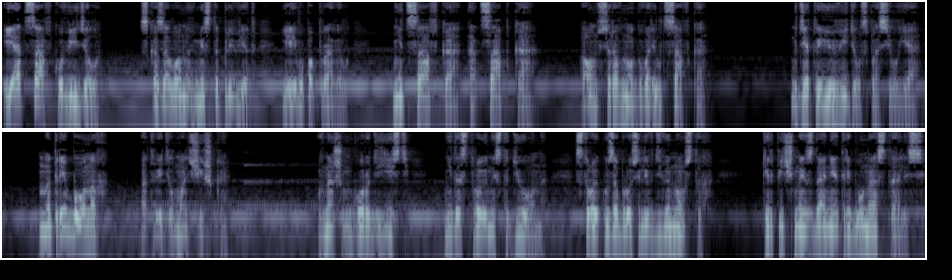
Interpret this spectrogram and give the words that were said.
«Я Цавку видел», — сказал он вместо «привет». Я его поправил. «Не Цавка, а Цапка». А он все равно говорил Цавка. «Где ты ее видел?» — спросил я. «На трибунах», — ответил мальчишка. «В нашем городе есть недостроенный стадион — Стройку забросили в 90-х. Кирпичные здания трибуны остались.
